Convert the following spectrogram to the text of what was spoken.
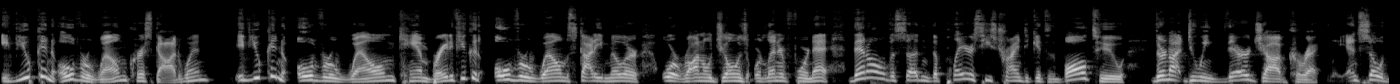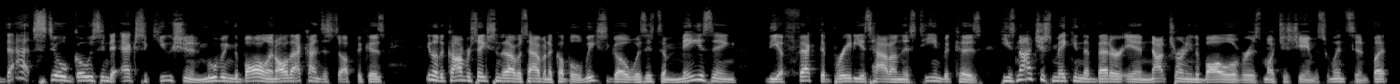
if you can overwhelm Chris Godwin, if you can overwhelm Cam Brate, if you could overwhelm Scotty Miller or Ronald Jones or Leonard Fournette, then all of a sudden the players he's trying to get to the ball to, they're not doing their job correctly. And so that still goes into execution and moving the ball and all that kinds of stuff because, you know, the conversation that I was having a couple of weeks ago was it's amazing the effect that Brady has had on this team because he's not just making them better in not turning the ball over as much as Jameis Winston, but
